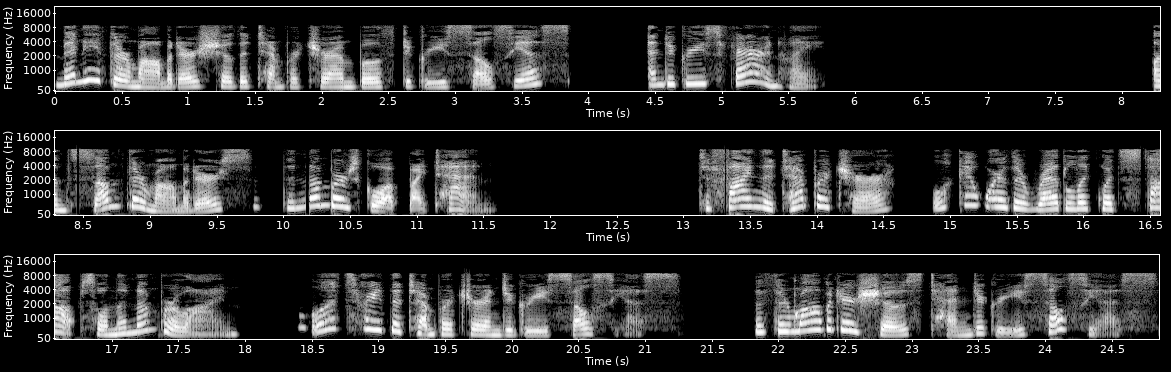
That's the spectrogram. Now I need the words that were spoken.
Many thermometers show the temperature in both degrees Celsius and degrees Fahrenheit. On some thermometers, the numbers go up by 10. To find the temperature, look at where the red liquid stops on the number line. Let's read the temperature in degrees Celsius. The thermometer shows 10 degrees Celsius.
